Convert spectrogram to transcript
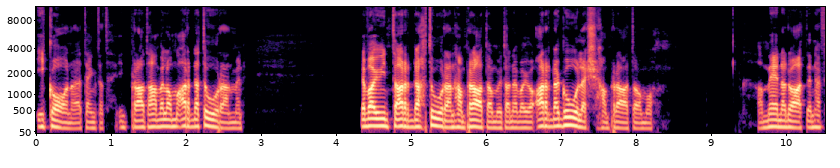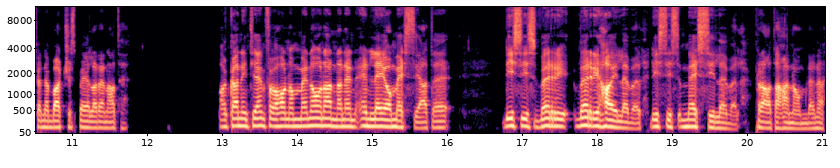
ikon och jag tänkte att inte pratar han väl om Arda Turan men det var ju inte Arda Turan han pratade om utan det var ju Arda Gules han pratade om och han menar då att den här Fenerbahce-spelaren att man kan inte jämföra honom med någon annan än, än Leo Messi att eh, this is very, very high level, this is Messi level pratar han om den här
